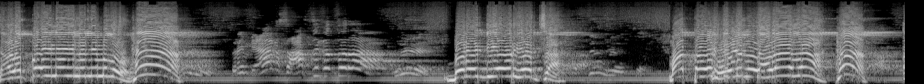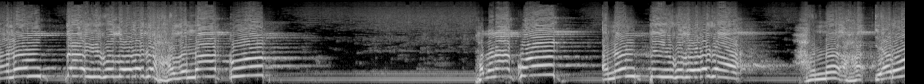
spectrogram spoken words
ತಳಪಾಯನೇ ಇಲ್ಲ ನಿಮ್ಮದು ಹಾ. ಬರೀ ದೇವ್ರ ಹೆಚ್ಚ. ಮತ್ತ ಅವ್ರು ಇದಕ್ಕೆ ಹೇಳಿದ್ರು ತಳ ಅದ. ಹಾ. ಅನಂತ ಯುಗದೊಳಗೆ ಹದಿನಾಲ್ಕು ಹದಿನಾಲ್ಕು ಅನಂತ ಯುಗದೊಳಗ ಹನ್ನ ಯಾರು?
